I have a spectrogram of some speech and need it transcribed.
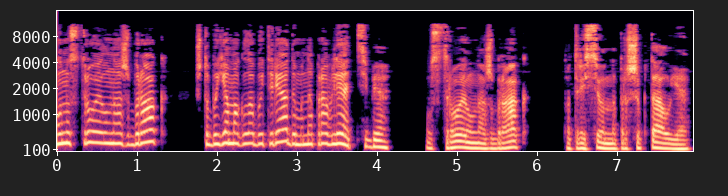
Он устроил наш брак, чтобы я могла быть рядом и направлять тебя. Устроил наш брак? Потрясенно прошептал я,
